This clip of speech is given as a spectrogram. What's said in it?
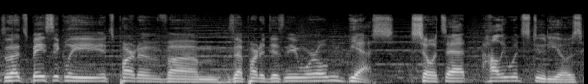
So that's basically it's part of. Um, is that part of Disney World? Yes. So it's at Hollywood Studios.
